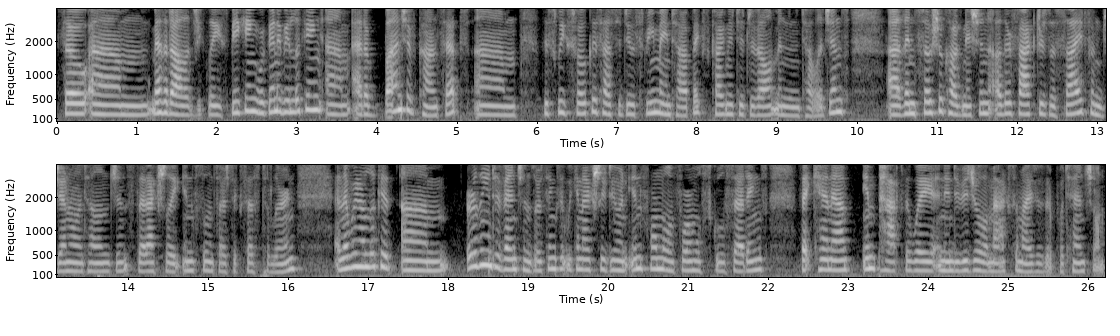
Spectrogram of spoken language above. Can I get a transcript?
so um, methodologically speaking, we're going to be looking um, at a bunch of concepts. Um, this week's focus has to do with three main topics, cognitive development and intelligence, uh, then social cognition, other factors aside from general intelligence that actually influence our success to learn. And then we're going to look at um, early interventions or things that we can actually do in informal and formal school settings that can impact the way an individual maximizes their potential.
